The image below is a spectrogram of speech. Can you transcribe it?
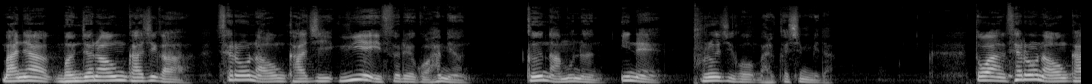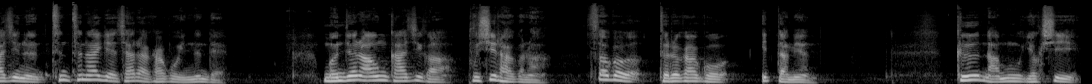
만약 먼저 나온 가지가 새로 나온 가지 위에 있으려고 하면 그 나무는 이내 부러지고 말 것입니다. 또한 새로 나온 가지는 튼튼하게 자라가고 있는데 먼저 나온 가지가 부실하거나 썩어 들어가고 있다면 그 나무 역시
